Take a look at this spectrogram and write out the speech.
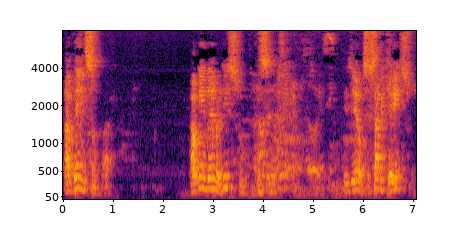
A bênção, pai. Alguém lembra disso? Você, entendeu? Você sabe o que é isso?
